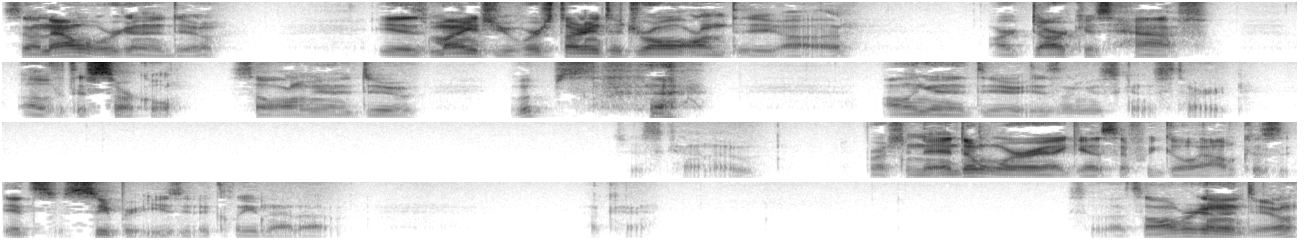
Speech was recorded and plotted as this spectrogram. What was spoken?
so now what we're gonna do is, mind you, we're starting to draw on the uh, our darkest half of the circle. So all I'm gonna do, whoops, all I'm gonna do is I'm just gonna start just kind of brushing it. And don't worry, I guess, if we go out, because it's super easy to clean that up. Okay. So that's all we're going to do.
